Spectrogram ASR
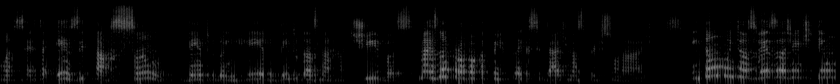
uma certa hesitação dentro do enredo, dentro das narrativas, mas não provoca perplexidade nas personagens. Então, muitas vezes a gente tem um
